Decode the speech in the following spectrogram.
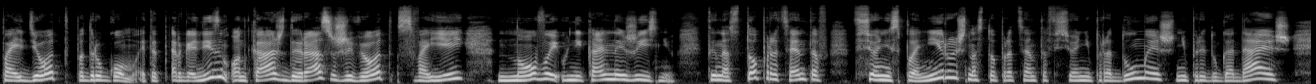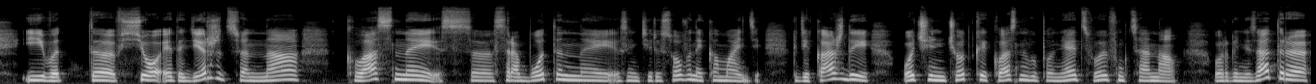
пойдет по-другому. Этот организм, он каждый раз живет своей новой уникальной жизнью. Ты на сто процентов все не спланируешь, на сто процентов все не продумаешь, не предугадаешь, и вот э, все это держится на классной, с, сработанной, заинтересованной команде, где каждый очень четко и классно выполняет свой функционал. У организатора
